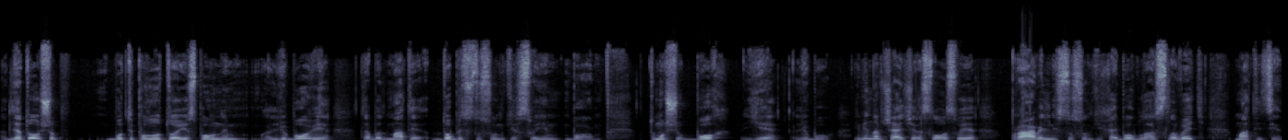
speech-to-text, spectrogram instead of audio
Для того, щоб бути повнотою сповненим любові, треба мати добрі стосунки з своїм Богом. Тому що Бог є любов. І Він навчає через слово своє правильні стосунки. Хай Бог благословить мати ці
